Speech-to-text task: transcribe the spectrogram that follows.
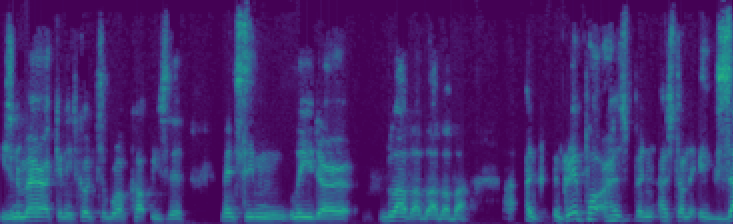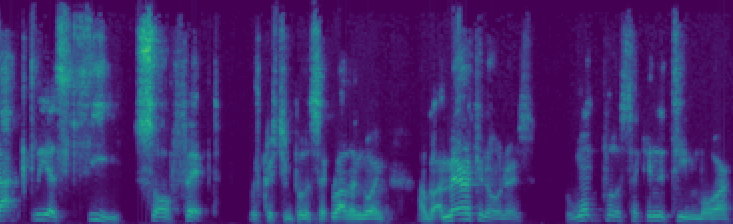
he's an American, he's going to the World Cup, he's the men's team leader, blah, blah, blah, blah, blah. And Graham Potter has been has done exactly as he saw fit with Christian Pulisic, rather than going, I've got American owners who want Pulisic in the team more.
